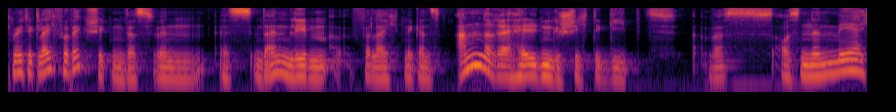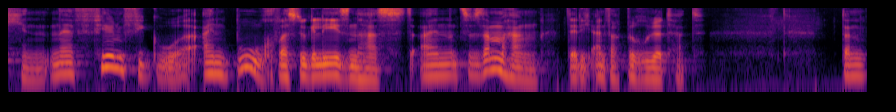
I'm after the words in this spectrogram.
Ich möchte gleich vorweg schicken, dass wenn es in deinem Leben vielleicht eine ganz andere Heldengeschichte gibt, was aus einem Märchen, eine Filmfigur, ein Buch, was du gelesen hast, ein Zusammenhang, der dich einfach berührt hat, dann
